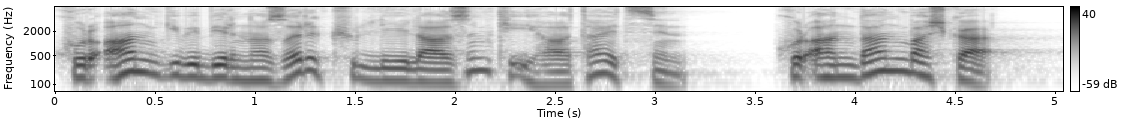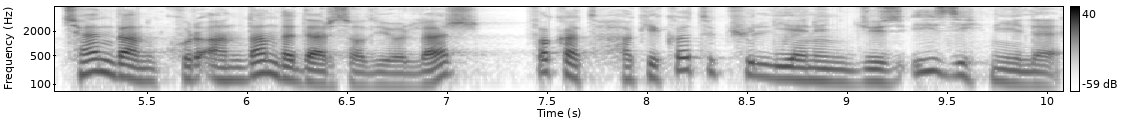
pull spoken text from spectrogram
Kur'an gibi bir nazarı külli lazım ki ihata etsin. Kur'an'dan başka, çendan Kur'an'dan da ders alıyorlar. Fakat hakikat-ı külliyenin cüz'i zihniyle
